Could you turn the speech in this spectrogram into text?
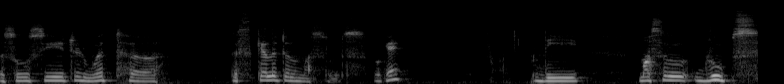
associated with uh, the skeletal muscles. Okay, the muscle groups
